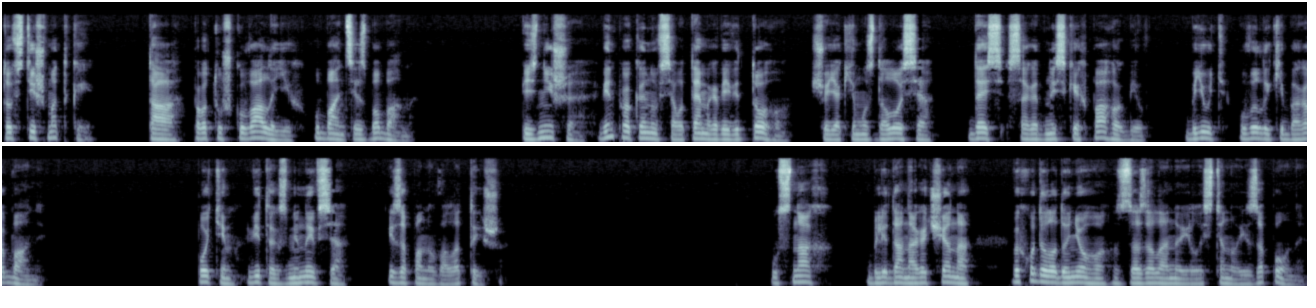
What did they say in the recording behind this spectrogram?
товсті шматки та протушкували їх у банці з бобами. Пізніше він прокинувся у темряві від того, що, як йому здалося, десь серед низьких пагорбів б'ють у великі барабани. Потім вітер змінився і запанувала тиша. У снах бліда наречена виходила до нього з за зеленої листяної запони.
